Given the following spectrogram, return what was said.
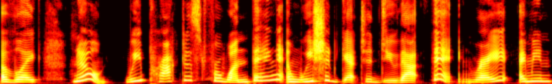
of like, no, we practiced for one thing and we should get to do that thing, right? I mean,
